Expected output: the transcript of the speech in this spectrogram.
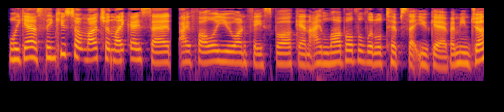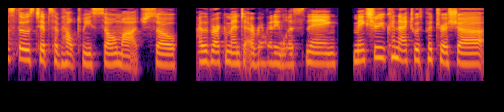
Well, yes, thank you so much. And like I said, I follow you on Facebook and I love all the little tips that you give. I mean, just those tips have helped me so much. So I would recommend to everybody listening, make sure you connect with Patricia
